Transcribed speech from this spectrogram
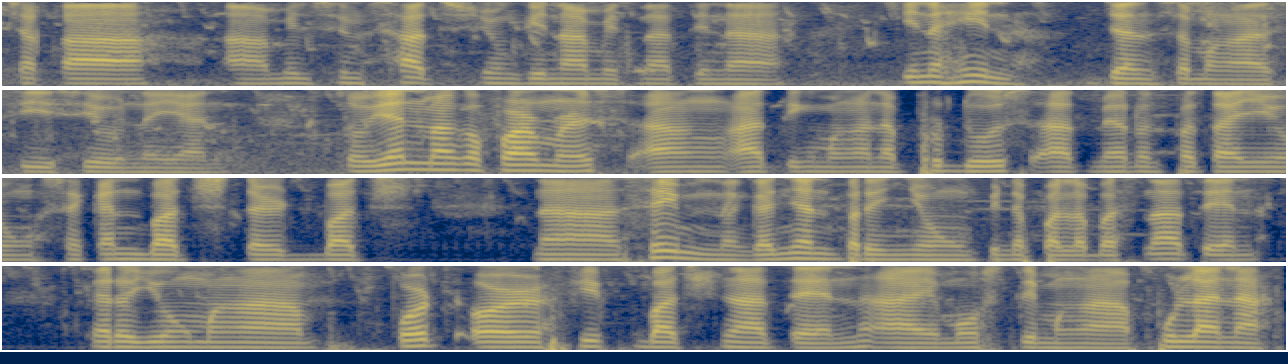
Tsaka uh, Milsim's Hatch yung ginamit natin na inahin dyan sa mga sisiw na yan. So yan mga farmers ang ating mga na-produce at meron pa tayong second batch, third batch na same na ganyan pa rin yung pinapalabas natin. Pero yung mga fourth or fifth batch natin ay mostly mga pula na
